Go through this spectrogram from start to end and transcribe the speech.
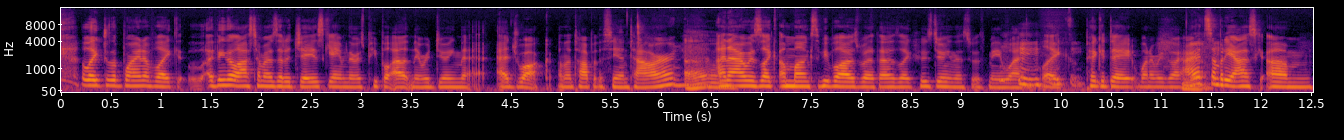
like to the point of like, I think the last time I was at a Jays game, there was people out and they were doing the edge walk on the top of the CN Tower, Oh. and I was like amongst the people I was with. I was like, "Who's doing this with me? When? like, pick a date. When are we going?" I had somebody ask um,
